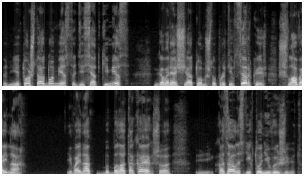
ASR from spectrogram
не то что одно место, десятки мест, говорящие о том, что против церкви шла война. И война была такая, что казалось, никто не выживет.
